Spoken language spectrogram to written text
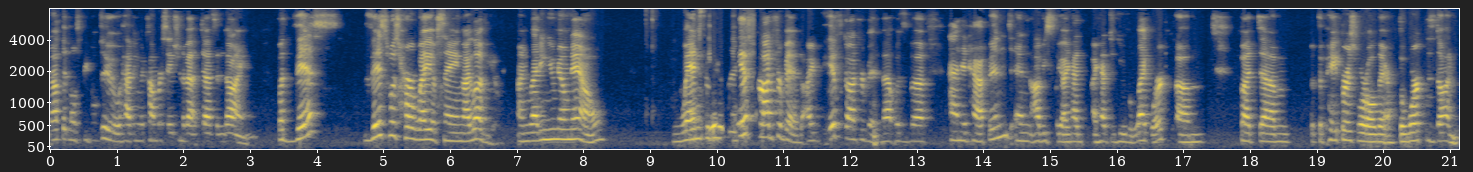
Not that most people do, having the conversation about death and dying. But this this was her way of saying, "I love you. I'm letting you know now." When if, if God forbid, I if God forbid, that was the and it happened, and obviously I had I had to do the legwork. Um, but um, but the papers were all there. The work was done.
